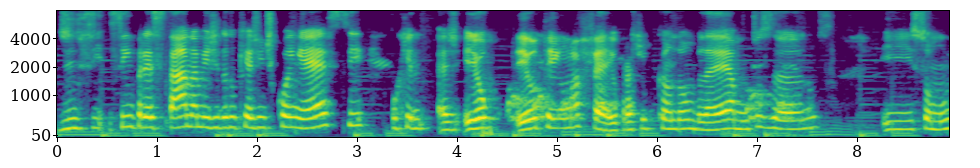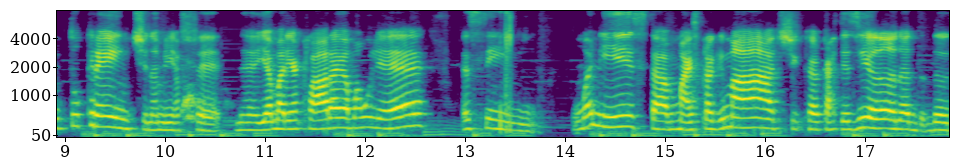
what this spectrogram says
de se, se, emprestar na medida do que a gente conhece, porque eu, eu tenho uma fé, eu pratico candomblé há muitos anos e sou muito crente na minha fé, né? E a Maria Clara é uma mulher, assim, humanista, mais pragmática, cartesiana do,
